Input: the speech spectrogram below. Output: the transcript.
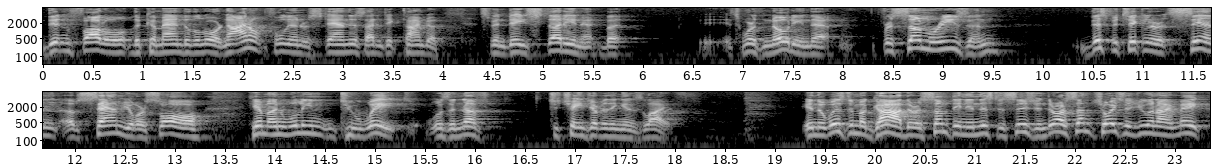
didn't follow the command of the Lord. Now, I don't fully understand this. I didn't take time to spend days studying it, but it's worth noting that for some reason, this particular sin of Samuel or Saul, him unwilling to wait, was enough to change everything in his life in the wisdom of God, there is something in this decision. There are some choices you and I make.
